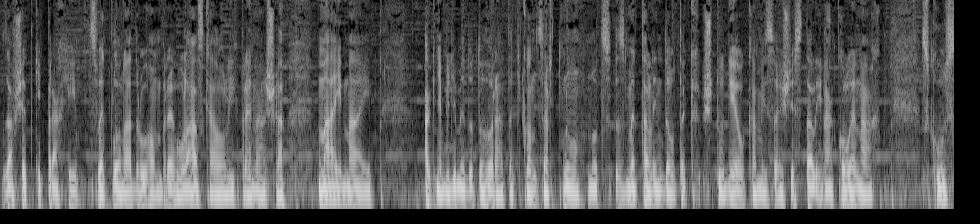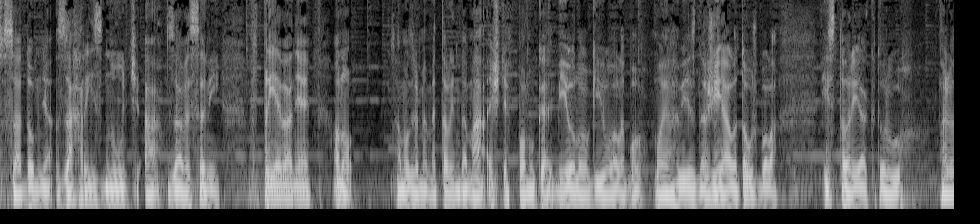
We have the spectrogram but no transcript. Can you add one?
Za všetky prachy Svetlo na druhom brehu, Láska holých prenáša, Maj Maj, ak nebudeme do toho rátať koncertnú noc s Metalindou, tak štúdiovkami sa ešte stali na kolenách. Skús sa do mňa zahryznúť a zavesený v prievane. Ono, samozrejme Metalinda má ešte v ponuke aj biológiu, alebo Moja hviezda žije, ale to už bola história, ktorú Paľo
